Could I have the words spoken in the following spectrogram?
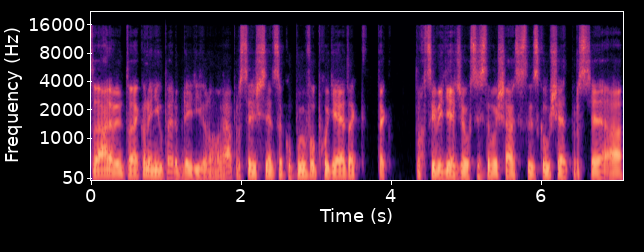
to já nevím, to jako není úplně dobrý díl. No. Já prostě, když si něco kupuju v obchodě, tak, tak to chci vidět, že jo, chci si to ošát, chci si to vyzkoušet prostě a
